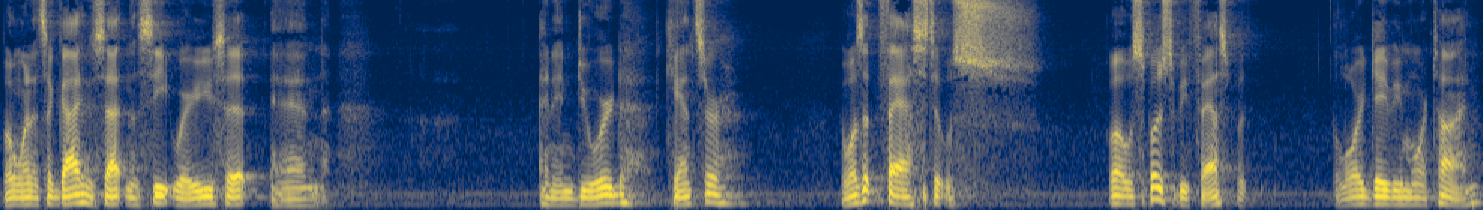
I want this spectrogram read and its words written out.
But when it's a guy who sat in the seat where you sit and and endured cancer. It wasn't fast, it was, well, it was supposed to be fast, but the Lord gave him more time.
